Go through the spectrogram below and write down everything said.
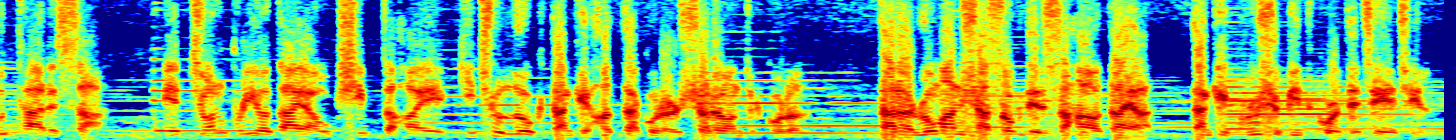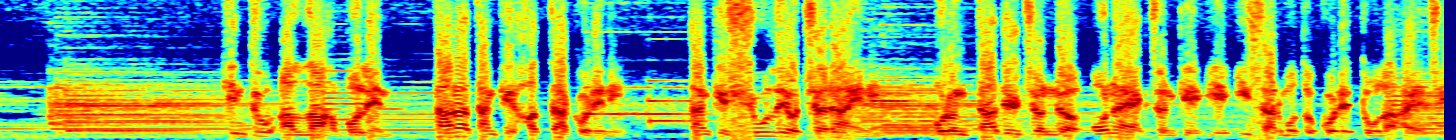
উদ্ধারে সা এর জনপ্রিয়তায় ক্ষিপ্ত হয়ে কিছু লোক তাকে হত্যা করার ষড়যন্ত্র করল। তারা রোমান শাসকদের সহায়তায় তাকে ক্রুশবিদ করতে চেয়েছিল। কিন্তু আল্লাহ বলেন, তারা তাকে হত্যা করেনি, তাকে শুলেও চড়ায়নি, বরং তাদের জন্য অন্য একজনকে ঈশার মতো করে তোলা হয়েছে।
